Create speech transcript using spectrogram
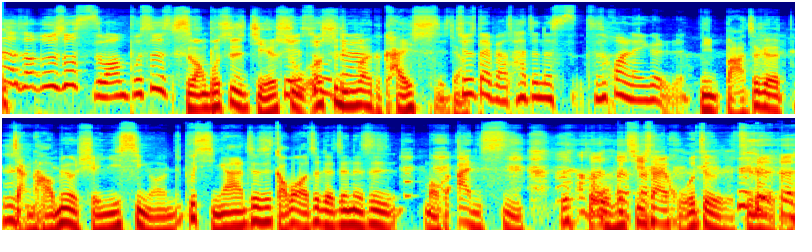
那个时候不是说死亡不是死亡 不是结束，而是另外一个开始，就是代表他真的死，只是换了一个人。你把这个讲的好没有悬疑性哦，不行啊，就是搞不好这个真的是某个暗示，我们其实还活着之类的。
